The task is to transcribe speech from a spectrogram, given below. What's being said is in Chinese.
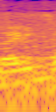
లైన్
